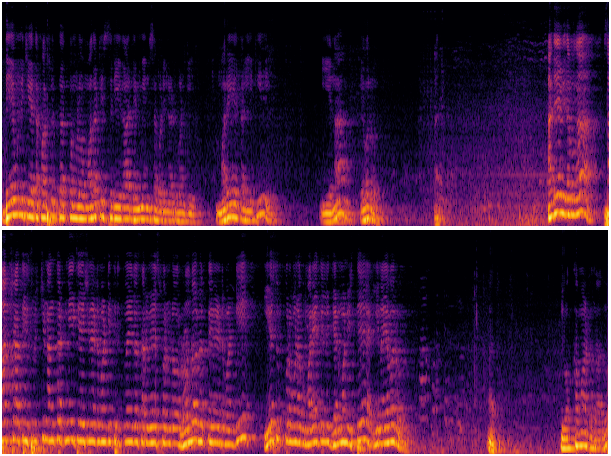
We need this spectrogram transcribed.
దేవుని చేత పరిశుద్ధత్వంలో మొదటి స్త్రీగా జన్మించబడినటువంటి మరియ తల్లికి ఈయన ఎవరు? అదే. విధముగా సాక్షాత్ ఈ సృష్టిని అంతటినీ చేసినటువంటి త్రిత్వైక సర్వేశ్వరులో రెండో వ్యక్తి అయినటువంటి యేసు ప్రభునకు మరే తల్లి జన్మనిస్తే ఈయన ఎవరు? ఈ ఒక్క మాట కాదు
